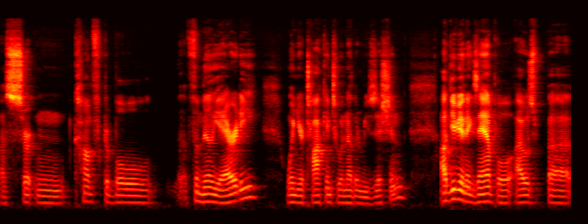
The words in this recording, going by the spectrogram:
a certain comfortable familiarity when you're talking to another musician. I'll give you an example. I was uh,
